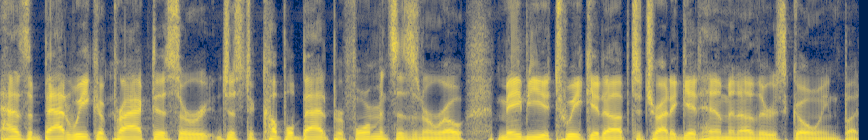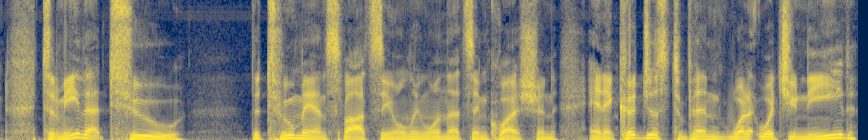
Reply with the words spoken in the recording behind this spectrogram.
has a bad week of practice or just a couple bad performances in a row, maybe you tweak it up to try to get him and others going. But to me, that two, the two man spot's the only one that's in question, and it could just depend what what you need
